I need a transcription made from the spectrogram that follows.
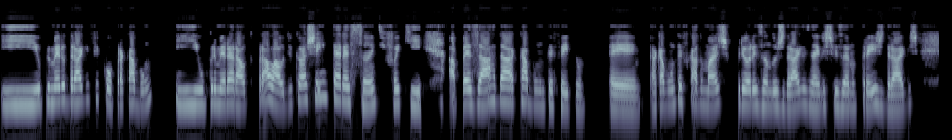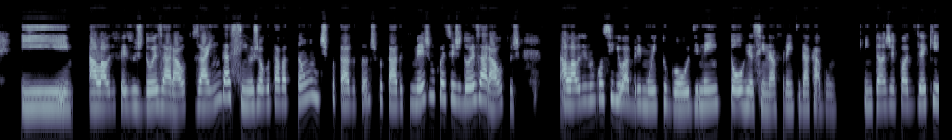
E o primeiro drag ficou para Kabum, e o primeiro arauto para Loud. O que eu achei interessante foi que, apesar da Kabum ter feito. É, a ter ficado mais priorizando os drags, né? Eles fizeram três drags e a Loud fez os dois arautos. Ainda assim, o jogo estava tão disputado, tão disputado, que mesmo com esses dois arautos, a Loud não conseguiu abrir muito gold nem torre assim na frente da Kabum. Então a gente pode dizer que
